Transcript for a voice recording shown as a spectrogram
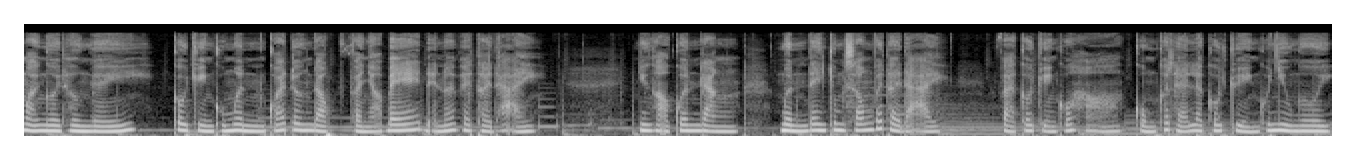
mọi người thường nghĩ câu chuyện của mình quá đơn độc và nhỏ bé để nói về thời đại. Nhưng họ quên rằng mình đang chung sống với thời đại và câu chuyện của họ cũng có thể là câu chuyện của nhiều người.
